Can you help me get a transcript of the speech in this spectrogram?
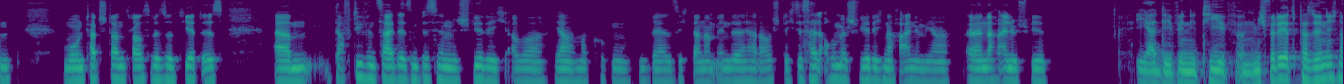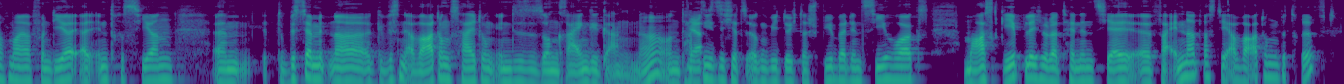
wo ein Touchdown daraus resultiert ist. Ähm, auf Defense-Seite ist ein bisschen schwierig, aber ja, mal gucken, wer sich dann am Ende heraussticht. Das ist halt auch immer schwierig nach einem Jahr, äh, nach einem Spiel. Ja, definitiv. Und mich würde jetzt persönlich nochmal von dir äh, interessieren, ähm, du bist ja mit einer gewissen Erwartungshaltung in die Saison reingegangen, ne? Und hat Ja. die sich jetzt irgendwie durch das Spiel bei den Seahawks maßgeblich oder tendenziell äh, verändert, was die Erwartungen betrifft?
